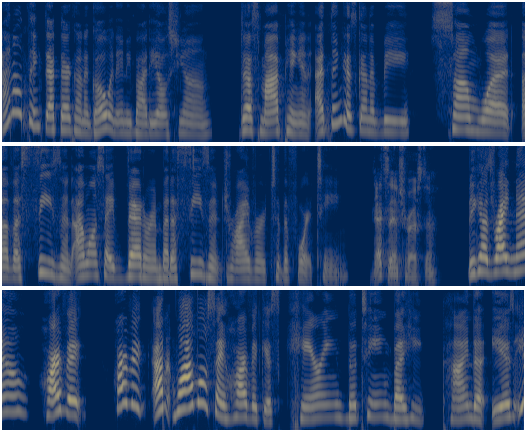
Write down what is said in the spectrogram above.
I don't think that they're going to go with anybody else young. Just my opinion. I think it's going to be somewhat of a seasoned, I won't say veteran, but a seasoned driver to the 14. That's interesting. Because right now, Harvick, Harvick, I, well, I won't say Harvick is carrying the team, but he kind of is. Even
